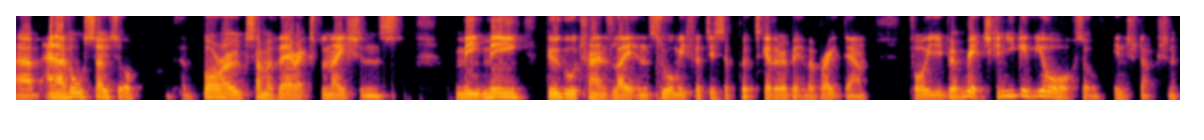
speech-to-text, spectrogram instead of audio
um, and I've also sort of borrowed some of their explanations. Me, me, Google Translate, and Suomi Footis have put together a bit of a breakdown for you. But Rich, can you give your sort of introduction?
